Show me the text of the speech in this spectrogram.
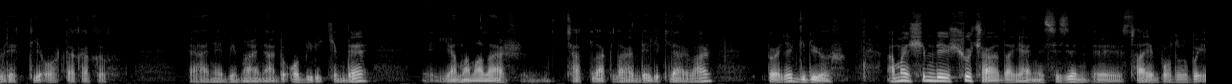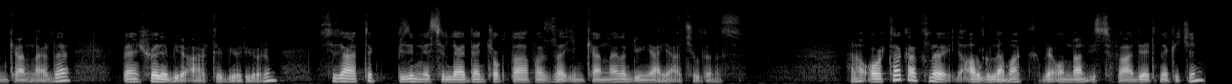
ürettiği ortak akıl. Yani bir manada o birikimde e, yamamalar, çatlaklar, delikler var. Böyle gidiyor. Ama şimdi şu çağda yani sizin e, sahip olduğunuz bu imkanlarda ben şöyle bir artı görüyorum. Siz artık bizim nesillerden çok daha fazla imkanlarla dünyaya açıldınız. Ha, ortak aklı algılamak ve ondan istifade etmek için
